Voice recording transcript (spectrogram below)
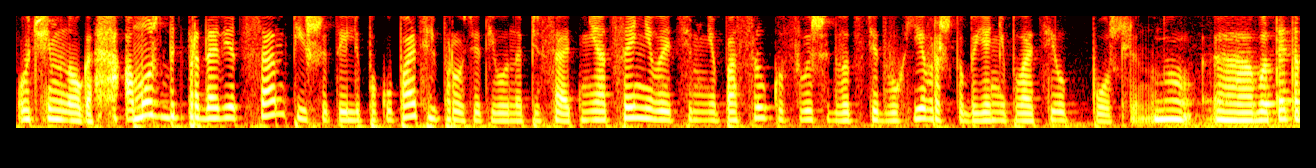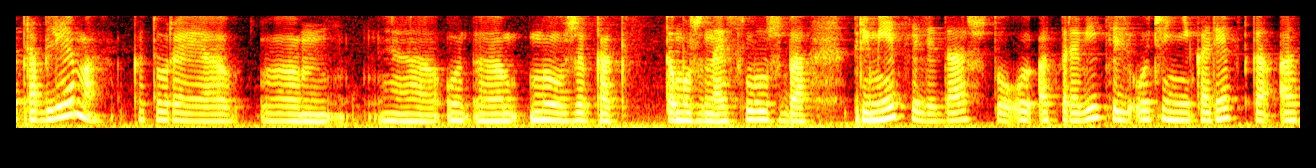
Очень много. А может быть, продавец сам пишет или покупатель просит его написать, не оценивайте мне посылку свыше 22 евро, чтобы я не платил пошлину? Ну, э, вот эта проблема, которая э, э, э, мы уже как таможенная служба приметили, да, что отправитель очень некорректно от,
